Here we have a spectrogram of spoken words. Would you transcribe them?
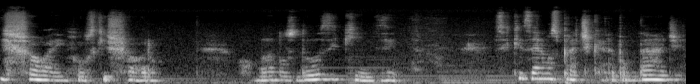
e chorem com os que choram. Romanos 12, 15. Se quisermos praticar a bondade,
